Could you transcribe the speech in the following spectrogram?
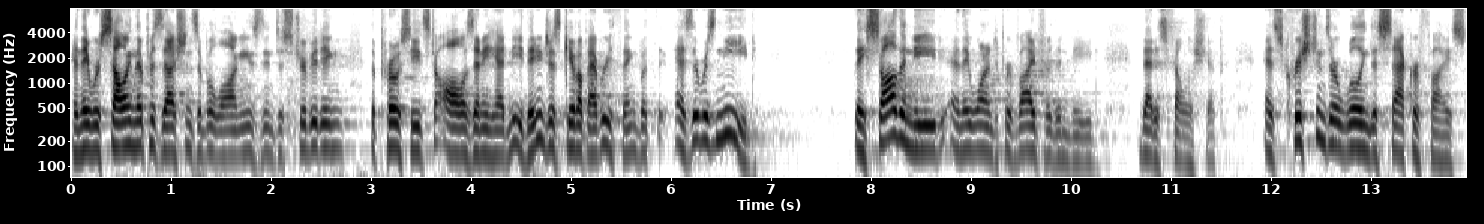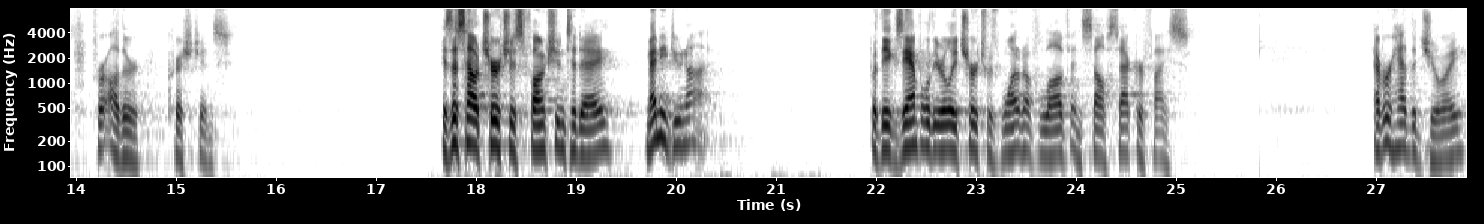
And they were selling their possessions and belongings and distributing the proceeds to all as any had need. They didn't just give up everything, but as there was need. They saw the need and they wanted to provide for the need. That is fellowship. As Christians are willing to sacrifice for other Christians. Is this how churches function today? Many do not. But the example of the early church was one of love and self sacrifice. Ever had the joy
